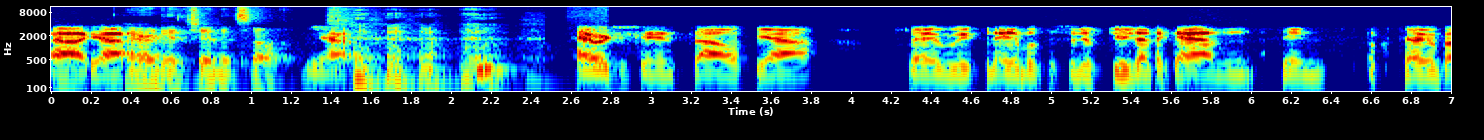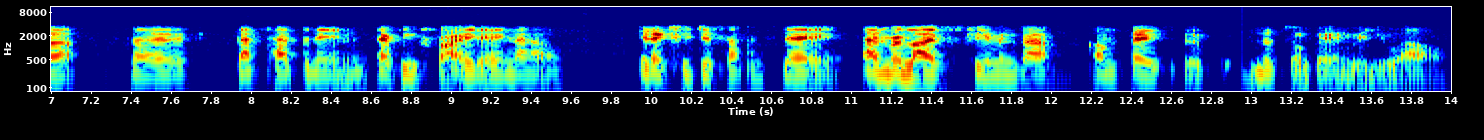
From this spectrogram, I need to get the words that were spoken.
Uh, yeah, Heritage in itself. yeah. Heritage in itself, yeah. So we've been able to sort of do that again since October. So that's happening every Friday now. It actually just happened today, and we're live streaming that on Facebook. That's all going really well.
